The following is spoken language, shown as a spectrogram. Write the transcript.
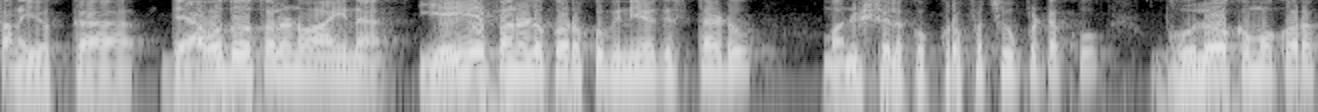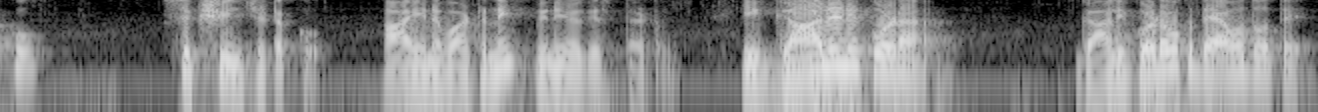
తన యొక్క దేవదూతలను ఆయన ఏ ఏ పనుల కొరకు వినియోగిస్తాడు? మనుషులకు కృప చూపుటకు భూలోకము కొరకు శిక్షించుటకు. ఆయన వాటిని వినియోగిస్తాడు. ఈ గాలిని కూడా గాలి కూడా ఒక దేవదూతే.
